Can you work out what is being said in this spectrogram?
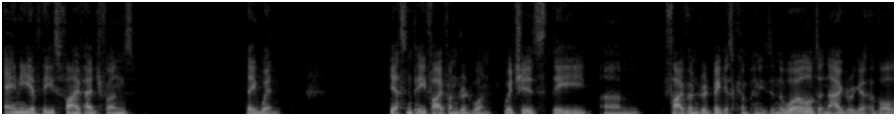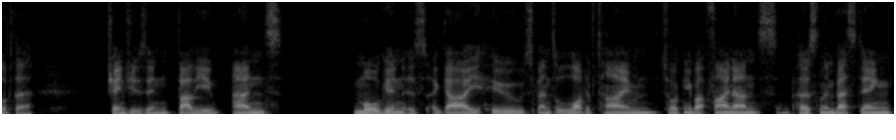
any of these five hedge funds, they win. The S&P 500 won, which is the um, 500 biggest companies in the world, an aggregate of all of their changes in value. And Morgan is a guy who spends a lot of time talking about finance and personal investing.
